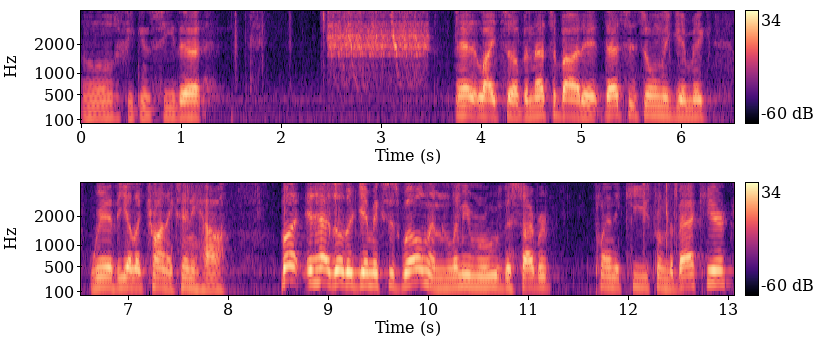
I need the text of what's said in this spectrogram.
I don't know if you can see that. And it lights up, and that's about it. That's its only gimmick with the electronics anyhow. But it has other gimmicks as well, and let me remove the Cyber Planet key from the back here.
